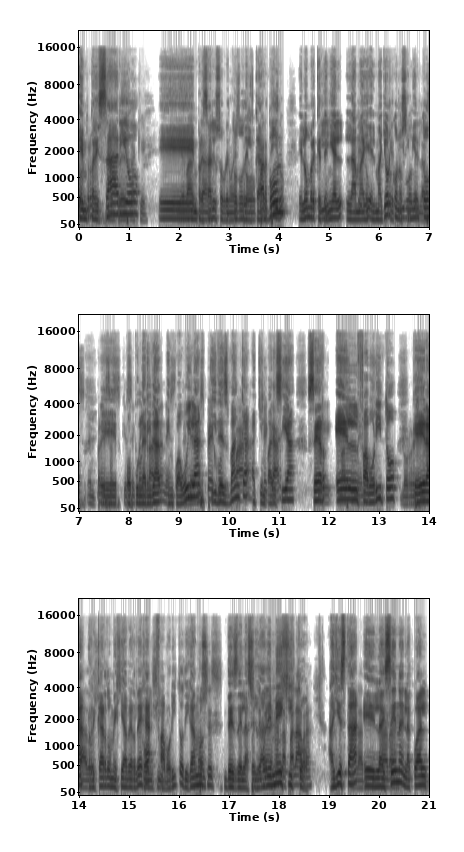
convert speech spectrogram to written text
empresario. Eh, empresario sobre todo del carbón, el hombre que tenía el, mayor conocimiento, eh, popularidad en Coahuila y desbanca a quien parecía ser el favorito, que era Ricardo Mejía Verdeja, favorito, digamos, desde la pues, Ciudad de México. Ahí está eh, la escena en la cual...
